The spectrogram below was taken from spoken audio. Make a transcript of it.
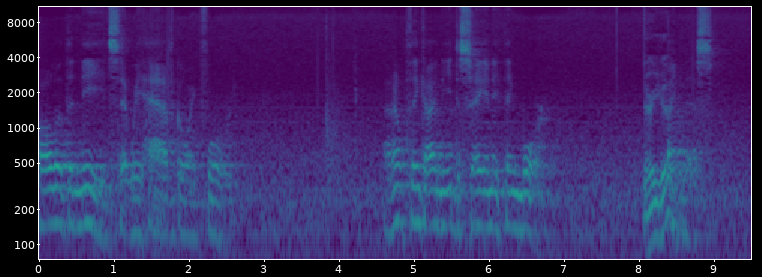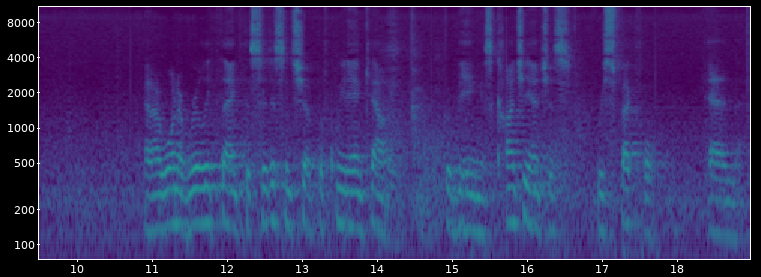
all of the needs that we have going forward. I don't think I need to say anything more Very good. this. And I want to really thank the citizenship of Queen Anne County for being as conscientious, respectful, and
